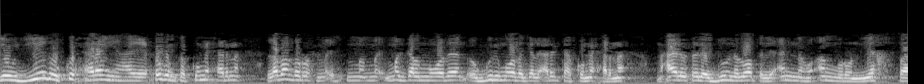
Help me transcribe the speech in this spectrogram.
Zawjiyadu ku xiran yahay xukumka kuma xirna. Labada ruux ma galmoodeen oo guri mooda gala arrintaa kuma xirna. Maxaa wuxuu le duna alwaط liannahu amrun yakfى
